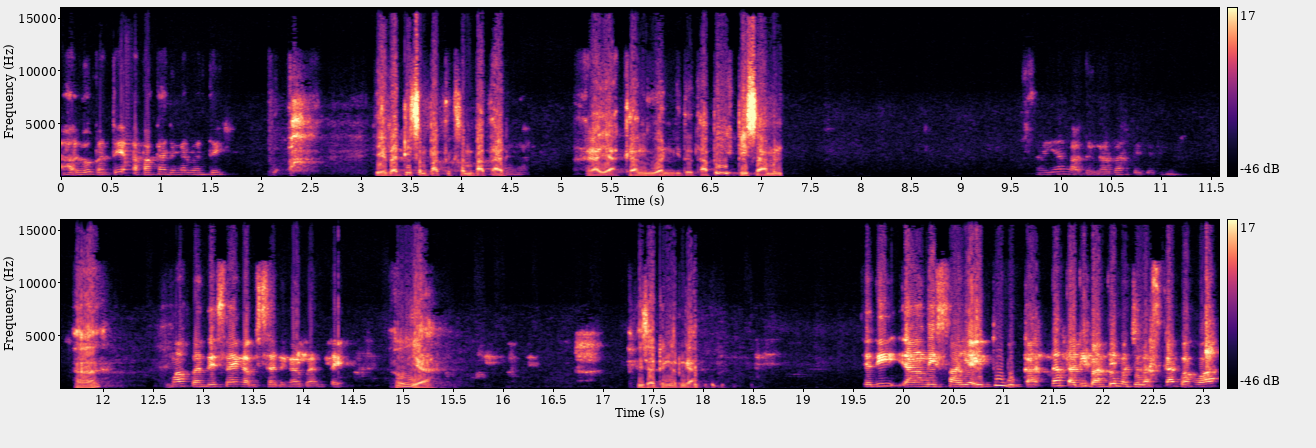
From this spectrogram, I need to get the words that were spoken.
Halo Bante, apakah dengar Bante? Ya tadi sempat sempat ada kayak gangguan gitu, tapi bisa men Saya nggak dengar Bante jadinya. Hah? Maaf Bante, saya nggak bisa dengar Bante. Oh ya, bisa dengar nggak? Jadi yang nisaya itu bukan, dan tadi Bante menjelaskan bahwa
